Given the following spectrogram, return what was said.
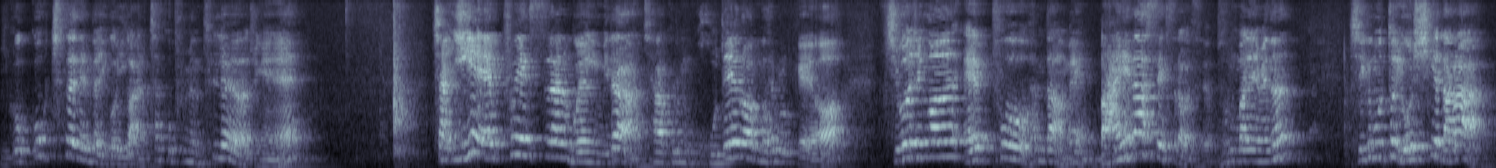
이거 꼭 찾아야 된다. 이거 이거 안 찾고 풀면 틀려요 나중에. 자, 이게 fx라는 모양입니다. 자, 그럼 그대로 한번 해볼게요. 지워진 거는 f 한 다음에 마이너스 x라고 했어요. 무슨 말이냐면은 지금부터 요 식에다가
